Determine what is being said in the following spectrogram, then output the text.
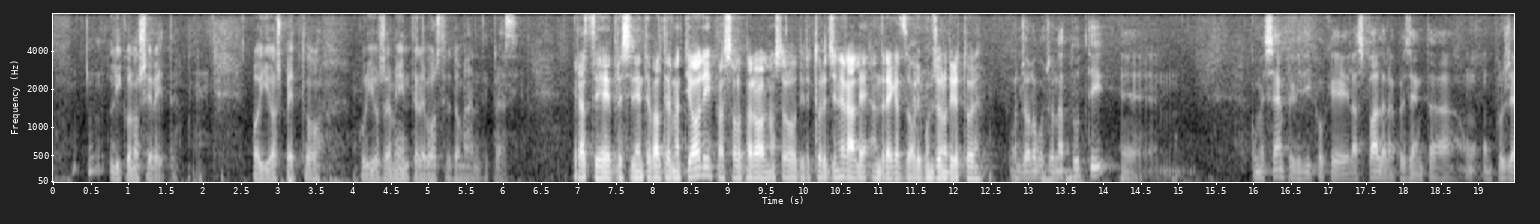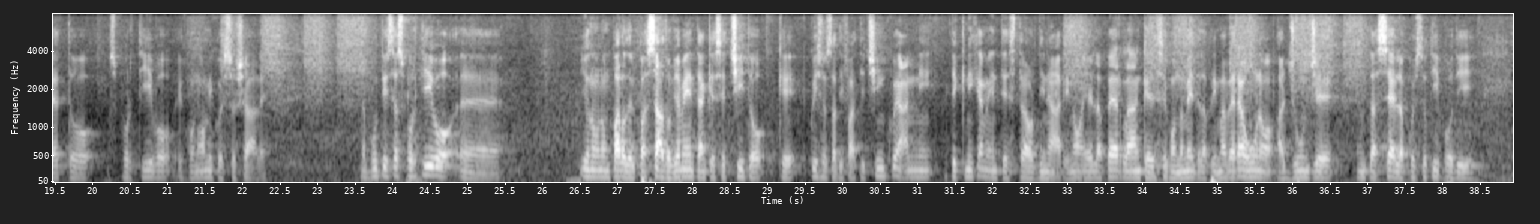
li conoscerete. Poi io aspetto curiosamente le vostre domande. Grazie. Grazie Presidente Walter Mattioli. Passo la parola al nostro Direttore Generale Andrea Gazzoli. Buongiorno Direttore. Buongiorno, buongiorno a tutti. Eh, come sempre vi dico che la SPAL rappresenta un, un progetto sportivo, economico e sociale. Dal punto di vista sportivo eh, io non, non, parlo del passato ovviamente, anche se cito che qui sono stati fatti cinque anni tecnicamente straordinari no? e la perla anche secondo me della Primavera 1 aggiunge un tassello a questo tipo di,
